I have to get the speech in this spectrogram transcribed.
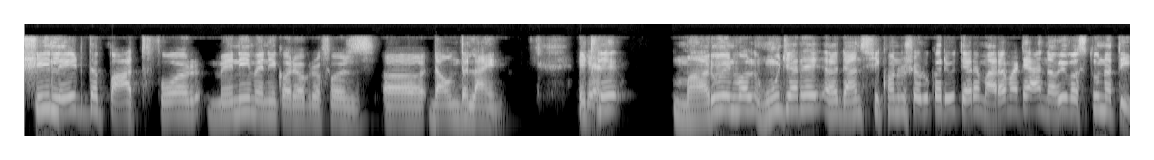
she laid the path for many many choreographers uh, down the line. એટલે મારું ઇન્વોલ્વ હું જ્યારે ડાન્સ શીખવાનું શરૂ કર્યું ત્યારે મારા માટે આ નવી વસ્તુ નથી.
